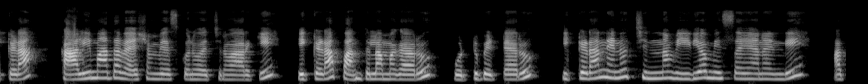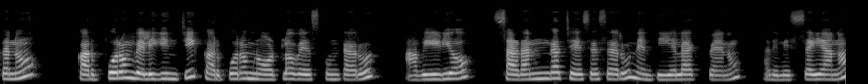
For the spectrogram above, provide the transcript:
ఇక్కడ కాళీమాత వేషం వేసుకొని వచ్చిన వారికి ఇక్కడ పంతులమ్మ గారు బొట్టు పెట్టారు. ఇక్కడ నేను చిన్న వీడియో మిస్ అయ్యానండి. అతను కర్పూరం వెలిగించి కర్పూరం నోట్లో వేసుకుంటారు. ఆ వీడియో సడన్గా చేసేసారు నేను తీయలేకపోయాను అది మిస్ అయ్యాను.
